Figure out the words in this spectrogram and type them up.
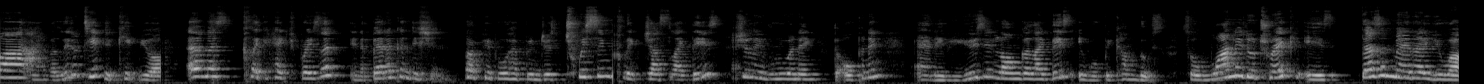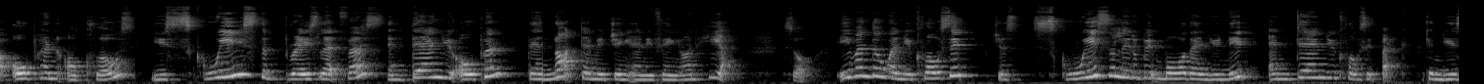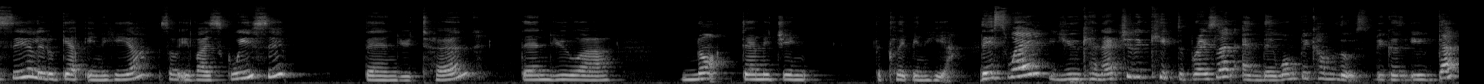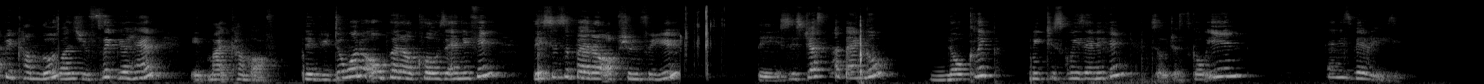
I have a little tip to keep your Hermes Clic H bracelet in a better condition. A lot of people have been just twisting click just like this, actually ruining the opening and if you use it longer like this, it will become loose. So one little trick is, doesn't matter you are open or closed, you squeeze the bracelet first and then you open, then not damaging anything on here. So even though when you close it, just squeeze a little bit more than you need and then you close it back. Can you see a little gap in here? So if I squeeze it, then you turn, then you are not damaging the clip in here. This way, you can actually keep the bracelet and they won't become loose because if that become loose, once you flip your hand, it might come off. If you don't want to open or close anything, this is a better option for you. This is just a bangle, no clip, need to squeeze anything, so just go in and it's very easy.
